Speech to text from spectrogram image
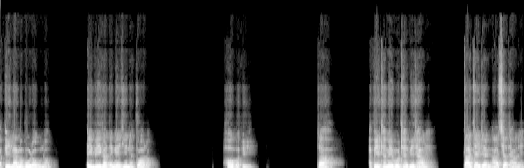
အဖေလိုက်မပို့တော့ဘူးနော်အိမ်ဘေးကတငယ်ချင်းနဲ့သွားတော့ဟုတ်အဖေဒါအဖေထမင်းဖို့ထည့်ပေးထားတယ်တားကြိုက်တဲ့ငါးချက်ထားတယ်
